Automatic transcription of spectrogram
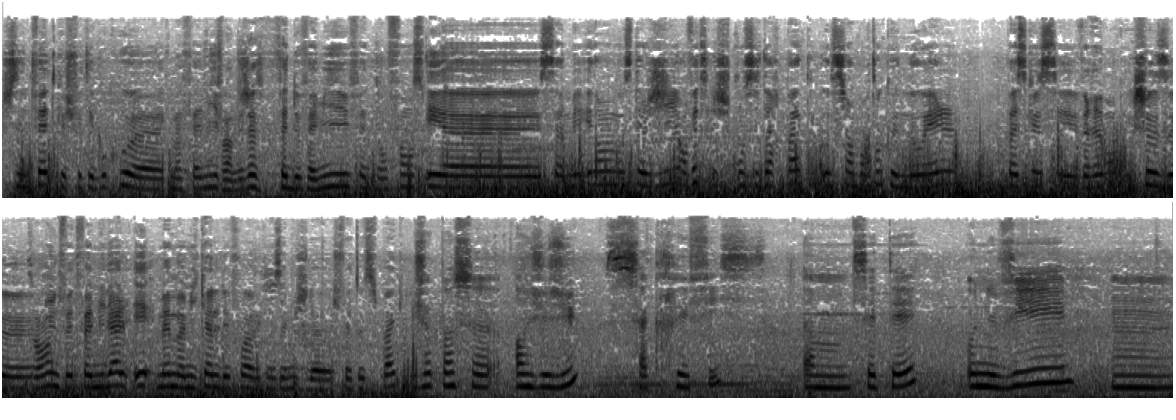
C'est une fête que je fêtais beaucoup euh, avec ma famille. Enfin, déjà, fête de famille, fête d'enfance. Et euh, ça met énormément de nostalgie. En fait, je considère pas aussi important que Noël parce que c'est vraiment quelque chose, euh, c'est vraiment une fête familiale et même amicale des fois avec mes amis. Je, la- je fête aussi Pâques. Je pense en Jésus, sacrifice. Euh, C'était une vie hum,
